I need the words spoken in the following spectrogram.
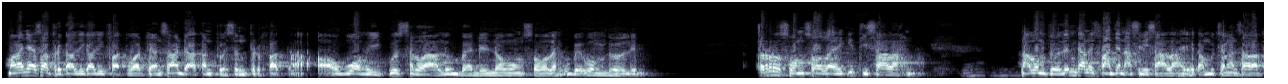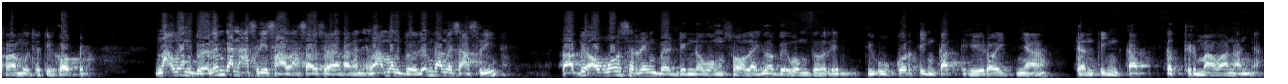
Makanya saya berkali-kali fatwa dan saya tidak akan bosan berfatwa. Allah itu selalu banding wong soleh, itu wong dolim. Terus wong soleh itu disalah. Nak wong dolim kan pancen asli salah ya. Kamu jangan salah paham jadi hobi. Nak wong dolim kan asli salah. Saya sudah katakan. Nak wong dolim kan wis asli. Tapi Allah sering banding wong soleh itu wong dolim. Diukur tingkat heroiknya dan tingkat kedermawanannya.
